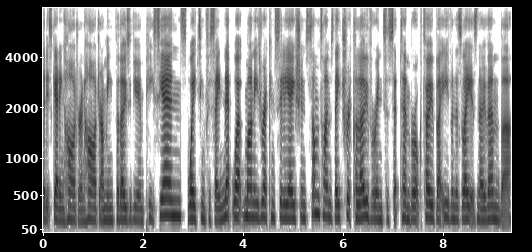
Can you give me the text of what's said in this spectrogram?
that it's getting harder and harder. I mean, for those of you in PCNs, waiting for, say, network monies reconciliation, sometimes they trickle over into September, October, even as late as November.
